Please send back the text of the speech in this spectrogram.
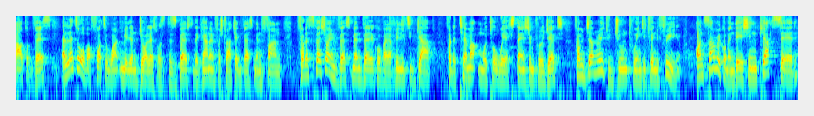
Out of this, a little over $41 million was disbursed to the Ghana Infrastructure Investment Fund for the Special Investment Vehicle Viability Gap for the Tema Motorway Extension Project from January to June 2023. On some recommendation, PIAC said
